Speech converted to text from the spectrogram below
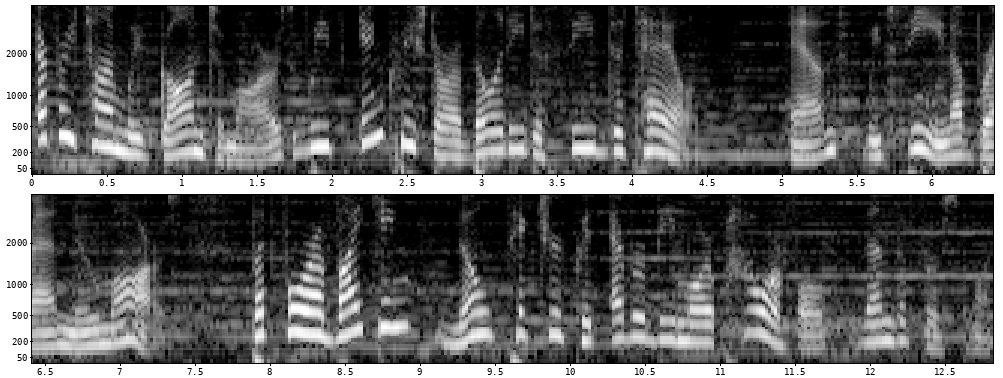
Every time we've gone to Mars, we've increased our ability to see details. And we've seen a brand new Mars. But for a Viking, no picture could ever be more powerful than the first one.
